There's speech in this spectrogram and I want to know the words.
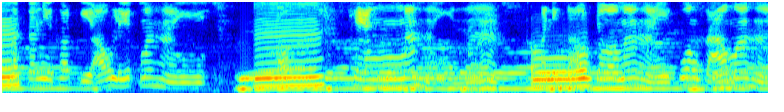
อแล้วตอนนี้เขาสิเอาเหล็กมาให้อืม แข็งมาให้นะโอ้ วันนี้ก็เอาจอมาให้พ่วงสาวมาให้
